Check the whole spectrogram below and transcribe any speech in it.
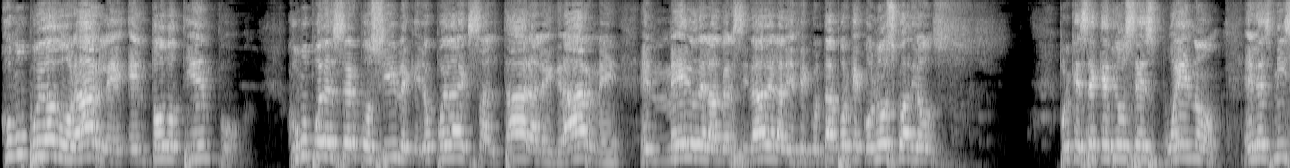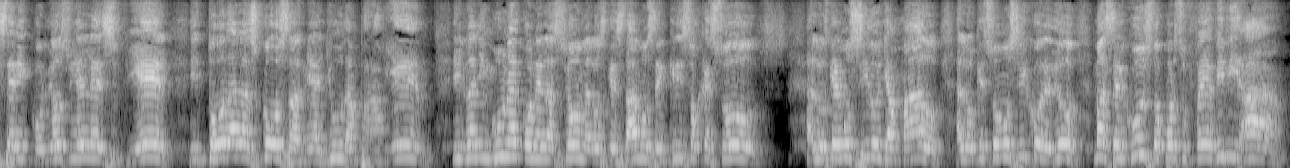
¿Cómo puedo adorarle en todo tiempo? ¿Cómo puede ser posible que yo pueda exaltar, alegrarme en medio de la adversidad, de la dificultad? Porque conozco a Dios. Porque sé que Dios es bueno. Él es misericordioso y Él es fiel. Y todas las cosas me ayudan para bien. Y no hay ninguna condenación a los que estamos en Cristo Jesús a los que hemos sido llamados, a los que somos hijos de Dios, mas el justo por su fe vivirá.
